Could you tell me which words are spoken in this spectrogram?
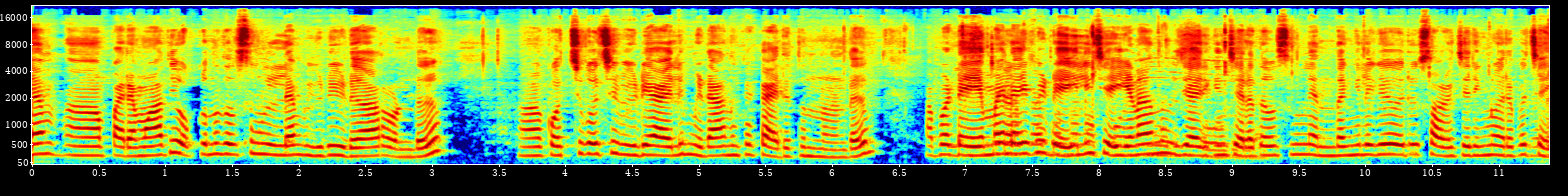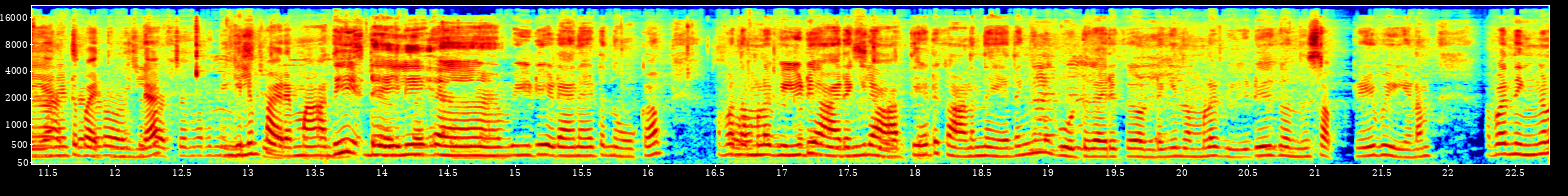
ഞാൻ പരമാവധി ഒക്കുന്ന ദിവസങ്ങളെല്ലാം വീഡിയോ ഇടാറുണ്ട്. കൊച്ചു കൊച്ചു വീഡിയോ ആയാലും ഇടാന്നൊക്കെ കരുതുന്നുണ്ട്. അപ്പോൾ ഡേ മൈ ലൈഫ് ഡെയിലി ചെയ്യണമെന്ന് വിചാരിക്കും. ചില ദിവസങ്ങളിൽ എന്തെങ്കിലുമൊക്കെ ഒരു സാഹചര്യങ്ങൾ വരുമ്പോൾ ചെയ്യാനായിട്ട് പറ്റുന്നില്ല. എങ്കിലും പരമാവധി ഡെയിലി വീഡിയോ ഇടാനായിട്ട് നോക്കാം. അപ്പോൾ നമ്മളെ വീഡിയോ ആരെങ്കിലും ആദ്യമായിട്ട് കാണുന്ന ഏതെങ്കിലും കൂട്ടുകാരൊക്കെ ഉണ്ടെങ്കിൽ നമ്മളെ വീഡിയോയ്ക്ക് ഒന്ന് സബ്സ്ക്രൈബ് ചെയ്യണം. അപ്പോൾ നിങ്ങൾ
